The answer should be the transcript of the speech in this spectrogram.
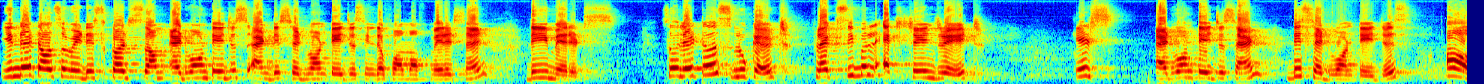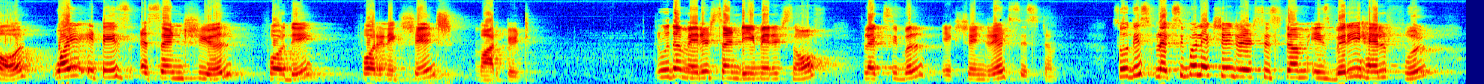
In that also we discussed some advantages and disadvantages in the form of merits and demerits. So let us look at flexible exchange rate, its advantages and disadvantages or why it is essential for the foreign exchange market through the merits and demerits of flexible exchange rate system. So this flexible exchange rate system is very helpful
